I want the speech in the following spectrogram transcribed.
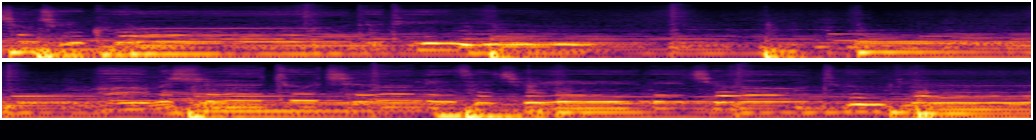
想去过的地面，我们试图证明自己比较特别。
